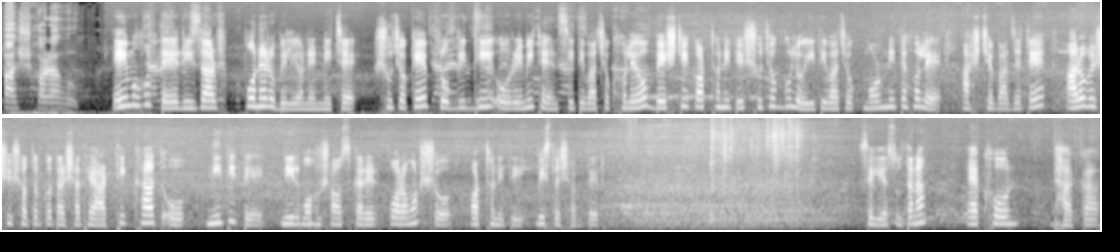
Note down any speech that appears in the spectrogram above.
পাশ করা হোক। এই মুহূর্তে রিজার্ভ পনেরো বিলিয়নের নিচে। সূচকে প্রবৃদ্ধি ও রেমিটেন্স ইতিবাচক হলেও বেশটিক অর্থনীতির সূচকগুলো ইতিবাচক মোড় নিতে হলে আসছে বাজেটে। আরও বেশি সতর্কতার সাথে আর্থিক খাত ও নীতিতে নির্মহ সংস্কারের পরামর্শ অর্থনীতি বিশ্লেষকদের। সেলিয়া সুলতানা, এখন ঢাকা।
